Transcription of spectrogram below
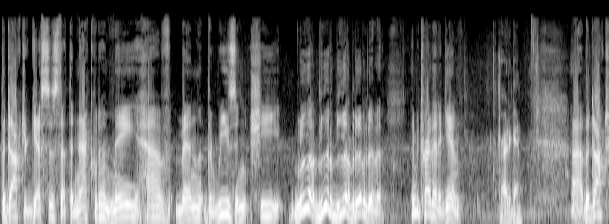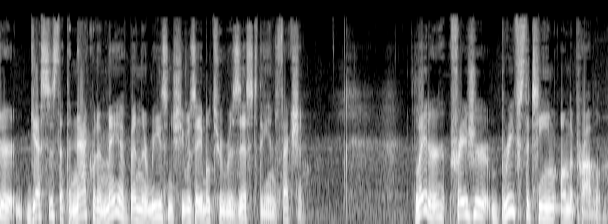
The doctor guesses that the naquadah may have been the reason she. Let me try that again. Try it again. Uh, the doctor guesses that the naquadah may have been the reason she was able to resist the infection. Later, Frazier briefs the team on the problem.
